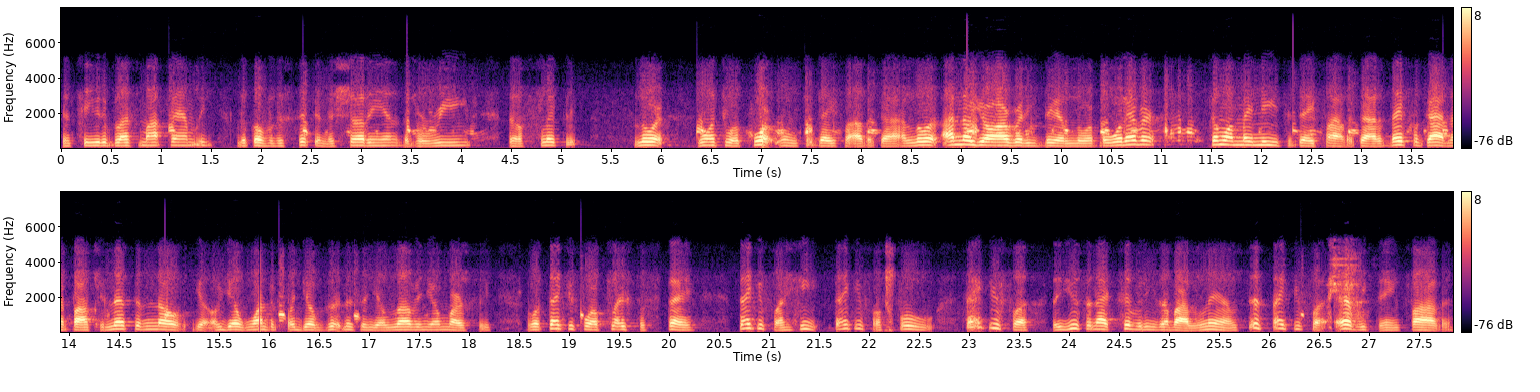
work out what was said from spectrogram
Continue to bless my family. Look over the sick and the shut in, the bereaved, the afflicted. Lord, going to a courtroom today, Father God. Lord, I know you're already there, Lord, but whatever someone may need today, Father God, if they've forgotten about you, let them know your, your wonderful, your goodness, and your love and your mercy. Lord, thank you for a place to stay. Thank you for heat. Thank you for food. Thank you for the use and activities of our limbs. Just thank you for everything, Father,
